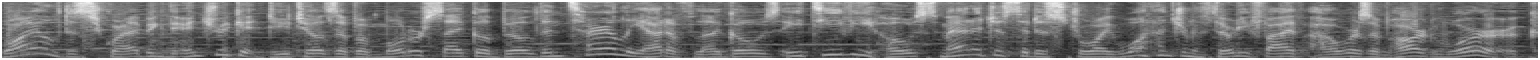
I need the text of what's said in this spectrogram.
While describing the intricate details of a motorcycle built entirely out of Legos, a TV host manages to destroy 135 hours of hard work.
